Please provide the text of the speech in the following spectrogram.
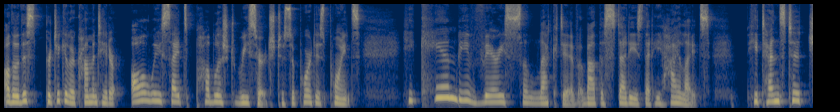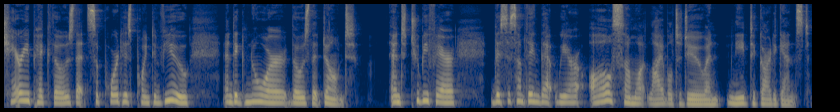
Although this particular commentator always cites published research to support his points, he can be very selective about the studies that he highlights. He tends to cherry pick those that support his point of view and ignore those that don't. And to be fair, this is something that we are all somewhat liable to do and need to guard against.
